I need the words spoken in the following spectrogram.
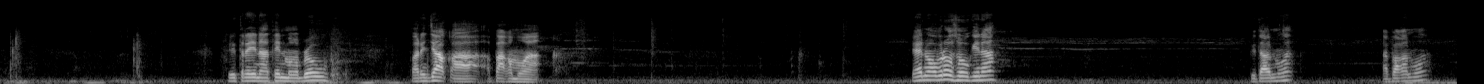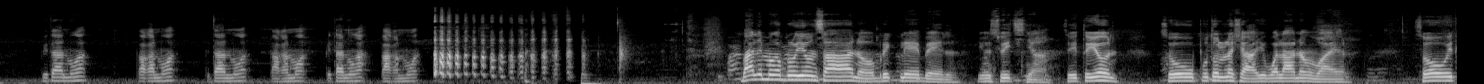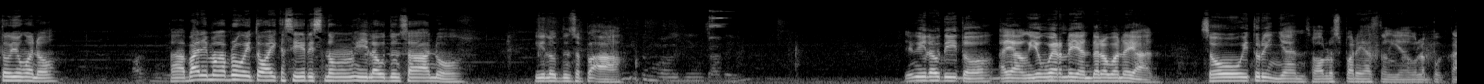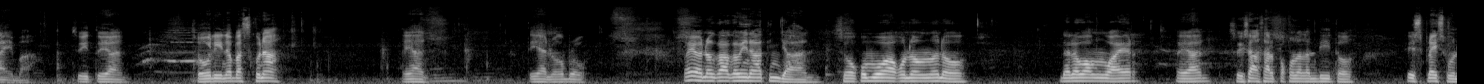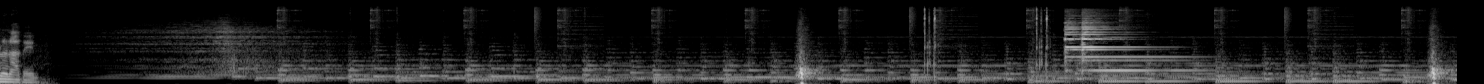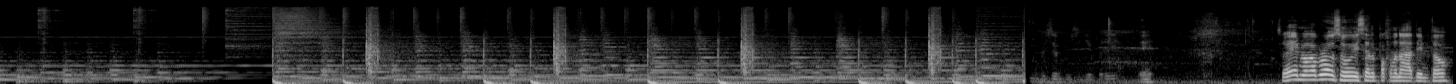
I-try natin mga bro. Parin Jack, ah, apakan mo nga. Yan mga bro, so okay na. Pitawan mo nga. Apakan mo nga. Pitawan mo nga. Pakan mo nga. Pitawan mo nga. Pakan mo nga. Pitawan mo nga. Pakan mo nga. Bali mga bro yun sa ano, brake level, yung switch niya. So ito yun. So putol na siya, yung wala ng wire. So ito yung ano. Ah, bali mga bro, ito ay kasiris ng ilaw dun sa ano, ilaw dun sa paa. Yung ilaw dito, ayan, yung wire na yan, dalawa na yan. So ito rin yan. So halos parehas lang yan, walang pagkaiba. So ito yan. So linabas ko na. Ayan. Ito yan mga bro. Ngayon, ang gagawin natin dyan, so kumuha ako ng ano, dalawang wire. Ayan. So isasalpa ko na lang dito. I-splice muna natin. So ayan mga bro, so isalpak na natin to.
